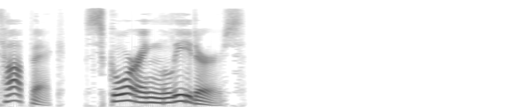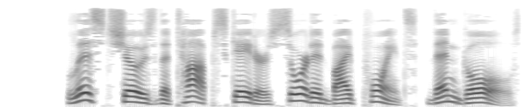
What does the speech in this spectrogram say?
Topic: Scoring leaders. List shows the top skaters sorted by points, then goals.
